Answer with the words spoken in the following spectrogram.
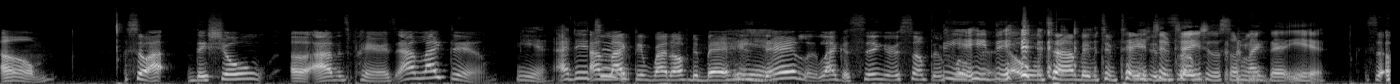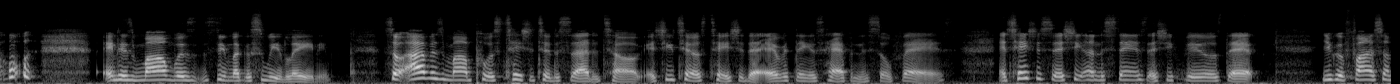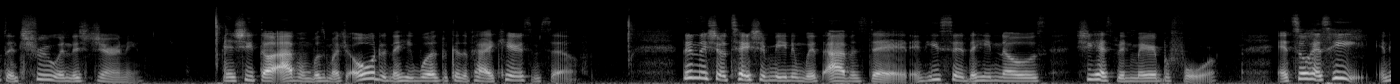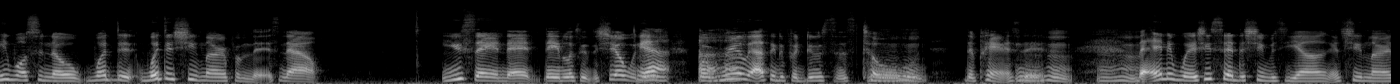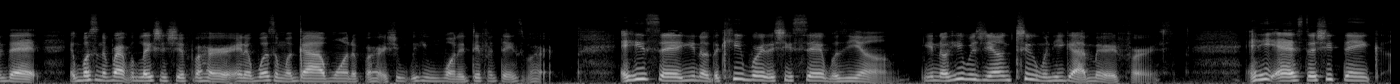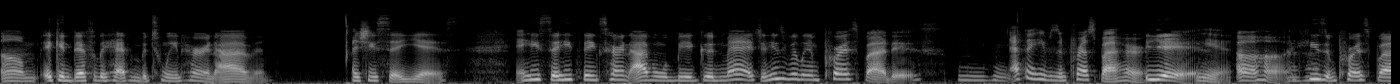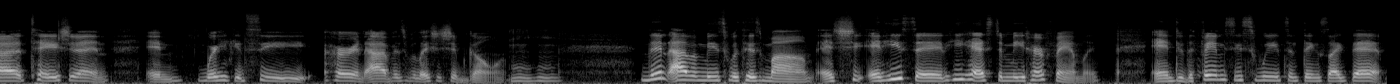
um, so I they show uh, Ivan's parents. I like them. Yeah, I did too. I liked him right off the bat. His Yeah. dad looked like a singer or something from Yeah, he did. the old time, maybe Yeah, Temptations. or Temptations or something like that. Yeah. So, and his mom was seemed like a sweet lady. So Ivan's mom pulls Tayshia to the side to talk, and she tells Tayshia that everything is happening so fast. And Tayshia says she understands that she feels that you could find something true in this journey. And she thought Ivan was much older than he was because of how he carries himself. Then they show Tayshia meeting with Ivan's dad, and he said that he knows she has been married before, and so has he. And he wants to know what did what did she learn from this. Now, you saying that they looked at the show with Yeah, this, but uh-huh. really, I think the producers told Mhm. the parents this. Mhm. Mhm. But anyway, she said that she was young and she learned that it wasn't the right relationship for her and it wasn't what God wanted for her. She he wanted different things for her. And he said, you know, the key word that she said was young. You know, he was young too when he got married first. And he asked, does she think um, it can definitely happen between her and Ivan? And she said yes. And he said he thinks her and Ivan would be a good match, and he's really impressed by this. Mhm. I think he was impressed by her. Yeah. Yeah. Uh huh. He's impressed by Tayshia and and where he could see her and Ivan's relationship going. hmm Then Ivan meets with his mom, and she and he said he has to meet her family, and do the fantasy suites and things like that.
